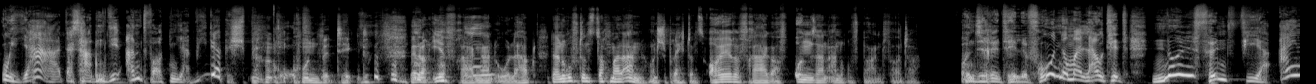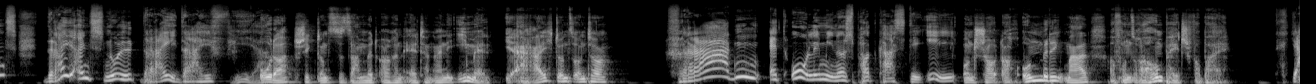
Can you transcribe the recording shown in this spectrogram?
Oh ja, das haben die Antworten ja wieder gespielt. Unbedingt. Wenn auch ihr Fragen an Ole habt, dann ruft uns doch mal an und sprecht uns eure Frage auf unseren Anrufbeantworter. Unsere Telefonnummer lautet 0541 310 334. Oder schickt uns zusammen mit euren Eltern eine E-Mail. Ihr erreicht uns unter fragen at ole-podcast.de und schaut auch unbedingt mal auf unserer Homepage vorbei. Ja,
